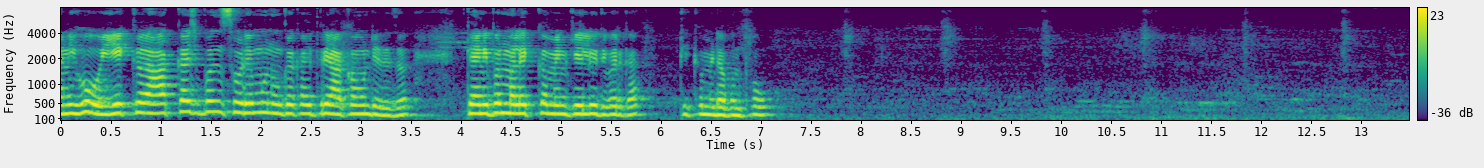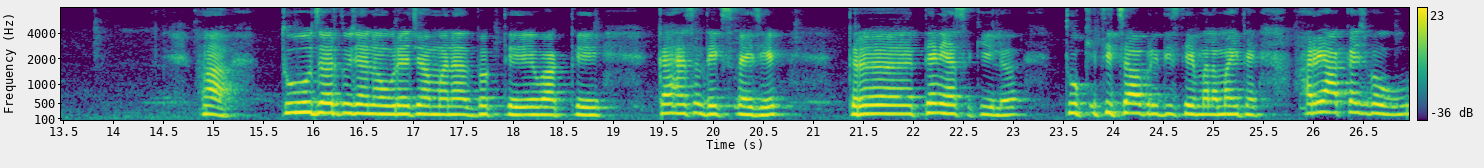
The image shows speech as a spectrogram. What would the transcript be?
आणि हो एक आकाश बनसोडे म्हणून का काहीतरी अकाउंट आहे त्याचं. त्याने पण मला एक कमेंट केली होती बरं का. ती कमेंट आपण पाहू. हां तू जर तुझ्या नवऱ्याच्या मनात बघते वागते काय असं देख पाहिजे तर त्याने असं केलं. तू किती चाबरी दिसते मला माहीत आहे. अरे आकाश भाऊ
